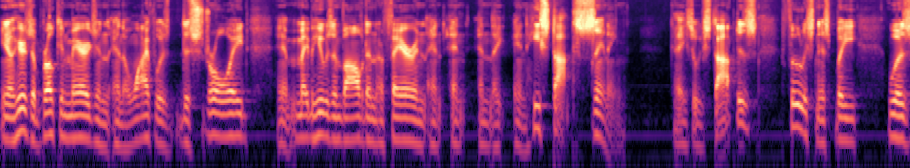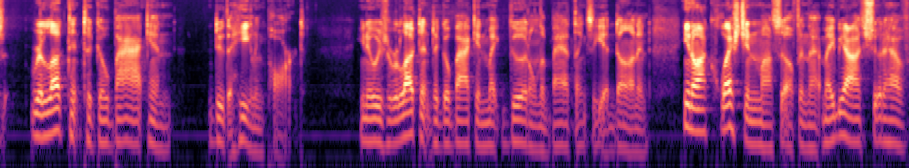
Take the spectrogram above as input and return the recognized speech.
You know, here's a broken marriage, and, and the wife was destroyed and maybe he was involved in an affair and and and and they and he stopped sinning. Okay, so he stopped his foolishness, but he was reluctant to go back and do the healing part. You know, he was reluctant to go back and make good on the bad things he had done. And, you know, I questioned myself in that. Maybe I should have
